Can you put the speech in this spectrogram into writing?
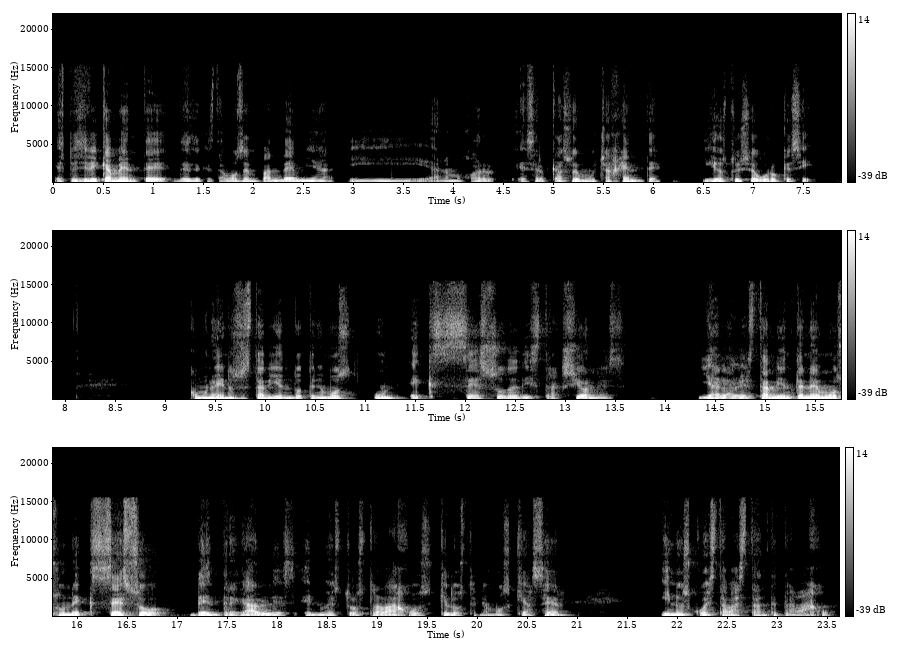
específicamente desde que estamos en pandemia y a lo mejor es el caso de mucha gente, y yo estoy seguro que sí. Como nadie nos está viendo, tenemos un exceso de distracciones y a la vez también tenemos un exceso de entregables en nuestros trabajos que los tenemos que hacer y nos cuesta bastante trabajo.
